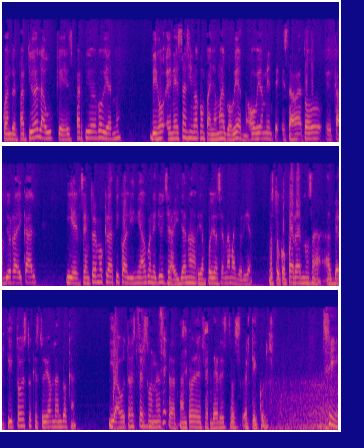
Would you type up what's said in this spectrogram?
Cuando el partido de la U, que es partido del gobierno, dijo, en esta sí no acompañamos al gobierno. Obviamente estaba todo el cambio radical y el centro democrático alineado con ellos y ahí ya no habían podido hacer la mayoría. Nos tocó pararnos a advertir todo esto que estoy hablando acá y a otras personas sí. tratando de defender estos artículos. Sí,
